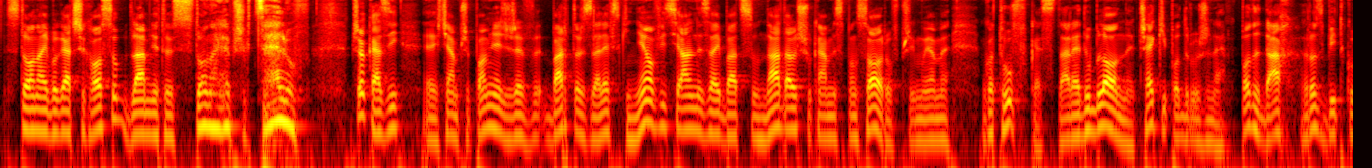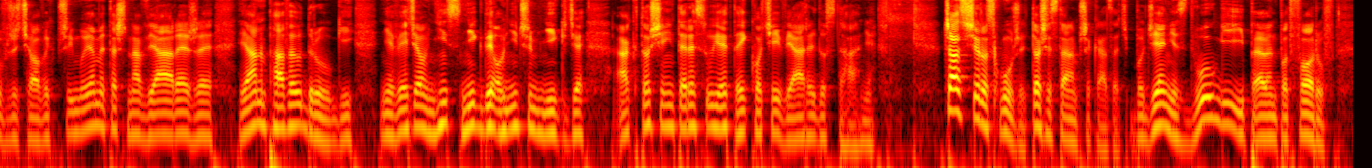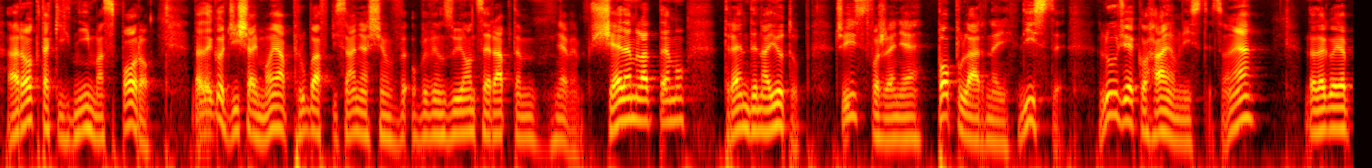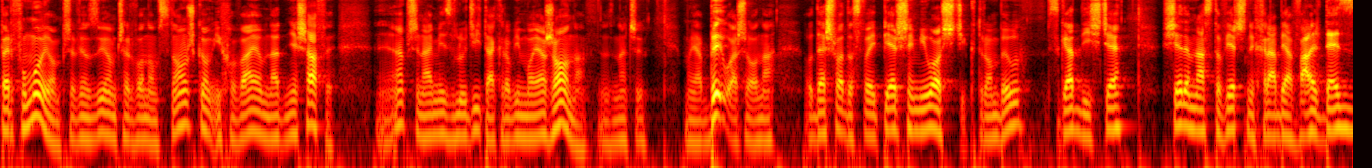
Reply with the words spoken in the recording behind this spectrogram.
100 najbogatszych osób, dla mnie to jest 100 najlepszych celów. Przy okazji e, chciałem przypomnieć, że w Bartosz Zalewski nieoficjalny Zajbatsu nadal szukamy sponsorów. Przyjmujemy gotówkę, stare dublony, czeki podróżne, pod dach rozbitków życiowych. Przyjmujemy też na wiarę, że Jan Paweł II nie wiedział nic nigdy o niczym nigdzie, a kto się interesuje, tej kociej wiary dostanie. Czas się rozchmurzy, to się staram przekazać, bo dzień jest długi i pełen potworów, a rok takich dni ma sporo. Dlatego dzisiaj moja próba wpisania się w obowiązujące raptem, nie wiem, 7 lat temu trendy na YouTube, czyli stworzenie popularnej listy. Ludzie kochają listy, co nie? Dlatego je perfumują, przewiązują czerwoną wstążką i chowają na dnie szafy. A przynajmniej z ludzi tak robi moja żona. To znaczy, moja była żona odeszła do swojej pierwszej miłości, którą był, zgadliście, XVII-wieczny hrabia Valdez.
